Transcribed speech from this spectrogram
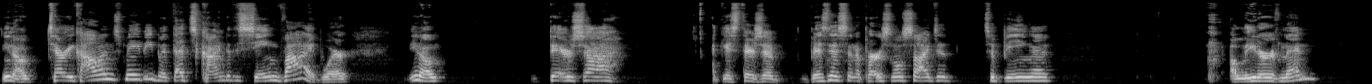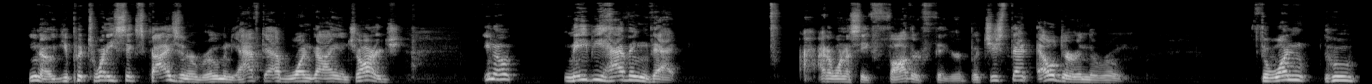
You know, Terry Collins maybe, but that's kind of the same vibe where, you know, there's uh I guess there's a business and a personal side to, to being a a leader of men. You know, you put 26 guys in a room and you have to have one guy in charge. You know, maybe having that I don't want to say father figure, but just that elder in the room. The one who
